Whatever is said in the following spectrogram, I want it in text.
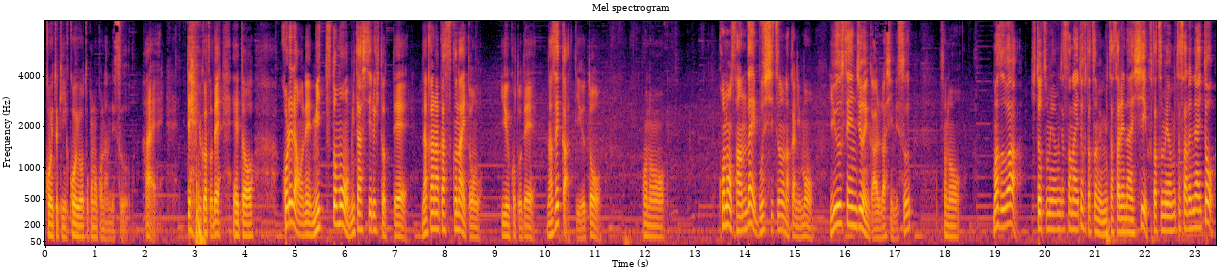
こういう時こういう男の子なんです。はい。っていうことで、えっ、ー、と、これらをね、3つとも満たしてる人ってなかなか少ないということで、なぜかっていうと、この、この3大物質の中にも優先順位があるらしいんです。その、まずは1つ目を満たさないと2つ目満たされないし2つ目を満たされないと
